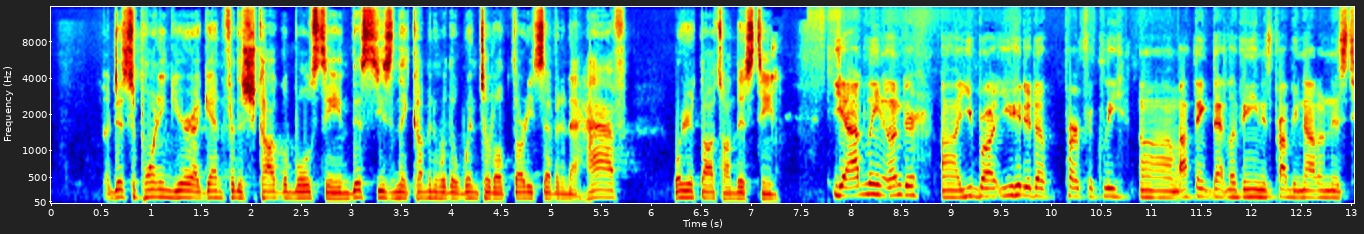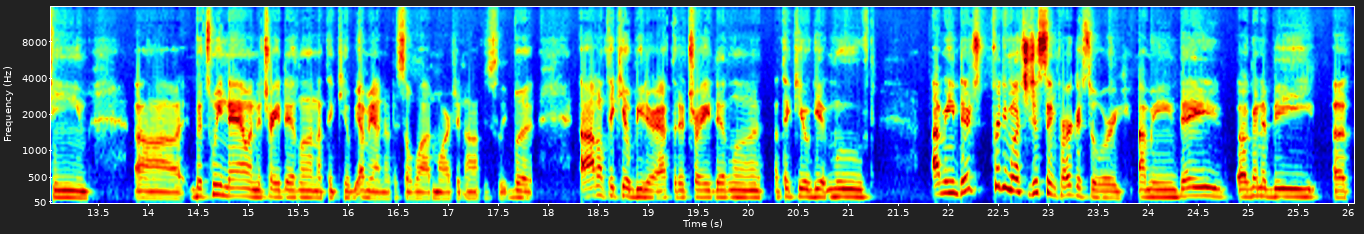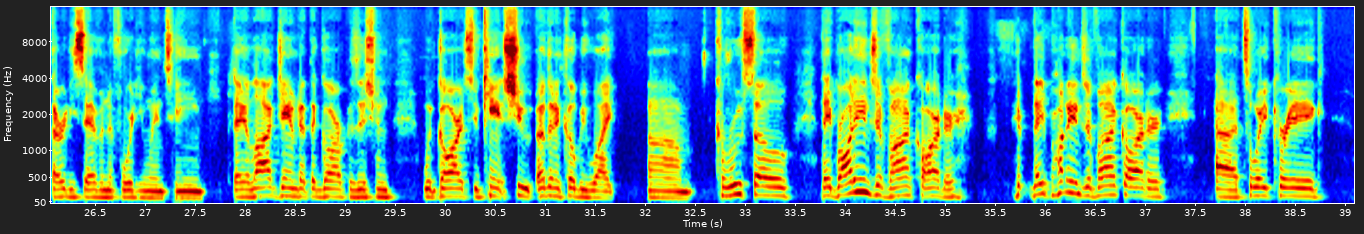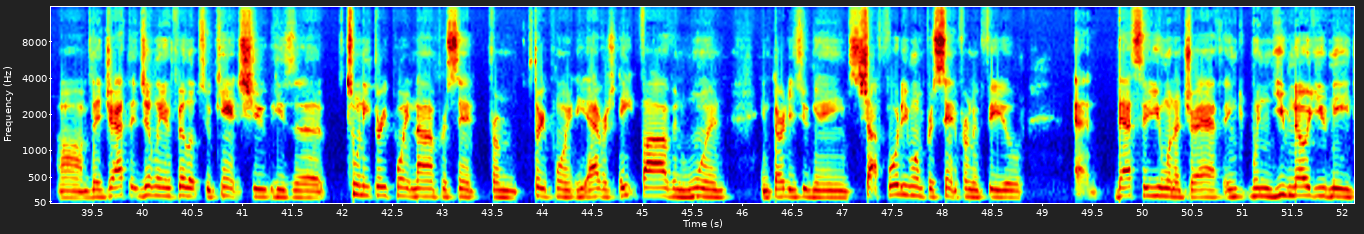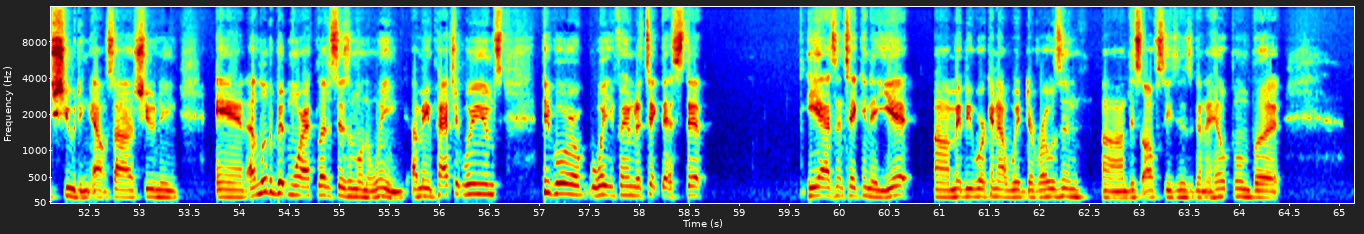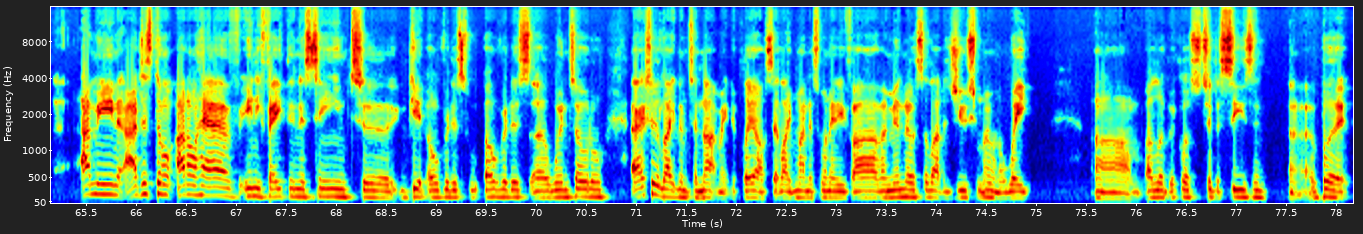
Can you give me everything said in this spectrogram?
a disappointing year again for the Chicago Bulls team. This season, they come in with a win total of 37 and a half. What are your thoughts on this team? Yeah, I'd lean under. Uh, you brought you hit it up perfectly. Um, I think that LaVine is probably not on this team uh, between now and the trade deadline, I think he'll be. I mean, I know there's a wide margin, obviously, but I don't think he'll be there after the trade deadline. I think he'll get moved. I mean, they're pretty much just in purgatory. I mean, they are going to be a 37 to 40 win team. They're log jammed at the guard position with guards who can't shoot other than Coby White. Um, Caruso, they brought in Jevon Carter. they brought in Jevon Carter, uh, Torrey Craig, um, they drafted Julian Phillips, who can't shoot. He's a 23.9% from three point. He averaged 8, 5, and 1 in 32 games, shot 41% from the field. That's who you want to draft. And when you know you need shooting, outside shooting, and a little bit more athleticism on the wing. I mean, Patrick Williams, people are waiting for him to take that step. He hasn't taken it yet. Uh, maybe working out with DeRozan uh, this offseason is going to help him. But I mean, I just don't. I don't have any faith in this team to get over this over this uh, win total. I actually like them to not make the playoffs at like minus one eighty five. I mean, I know it's a lot of juice. You might want to wait um, a little bit closer to the season, uh, but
